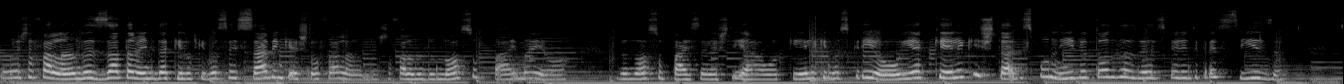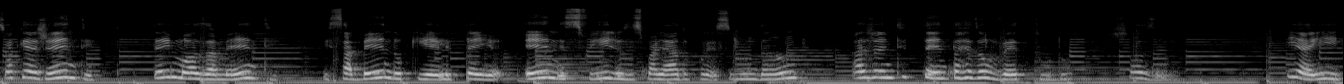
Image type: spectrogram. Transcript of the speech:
Não eu estou falando exatamente daquilo que vocês sabem que eu estou falando. Estou falando do nosso Pai maior, do nosso Pai celestial, aquele que nos criou e aquele que está disponível todas as vezes que a gente precisa. Só que a gente teimosamente e sabendo que ele tem N filhos espalhados por esse mundão, a gente tenta resolver tudo sozinho. E aí,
